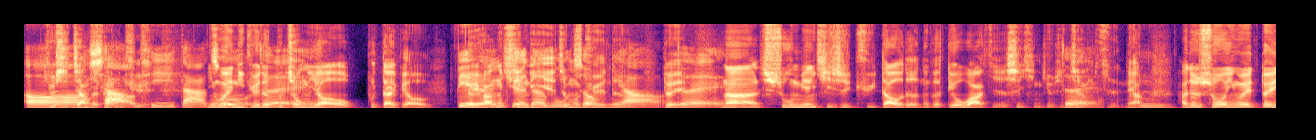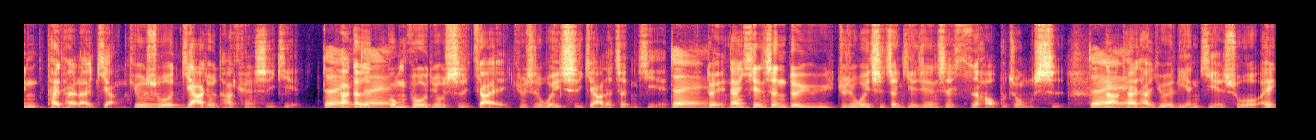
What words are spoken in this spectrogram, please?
哦，就是这样的感觉小题大做，因为你觉得不重，要，不代表对方心里也这么觉得要。对，对那书里面其实举到的那个丢袜子的事情就是这样子那样。嗯，他就是说，因为对太太来讲，就是说家就是她全世界，对，他的工作就是在就是维持家的整洁。对对，但先生对于就是维持整洁这件事丝毫不重视，对，那太太就会连结说，哎，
